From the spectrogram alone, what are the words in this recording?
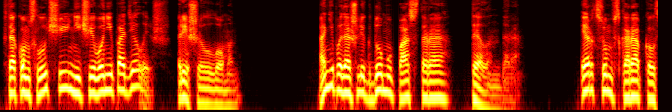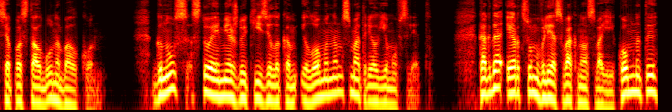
«В таком случае ничего не поделаешь», — решил Ломан. Они подошли к дому пастора Теллендера. Эрцум вскарабкался по столбу на балкон. Гнус, стоя между Кизелоком и Ломаном, смотрел ему вслед. Когда Эрцум влез в окно своей комнаты,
